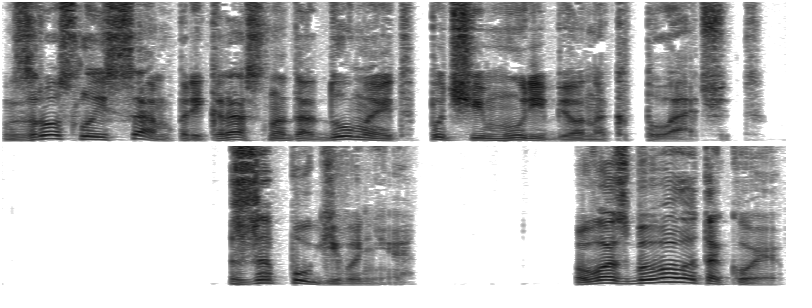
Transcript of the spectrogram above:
Взрослый сам прекрасно додумает, почему ребенок плачет. Запугивание. У вас бывало такое?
